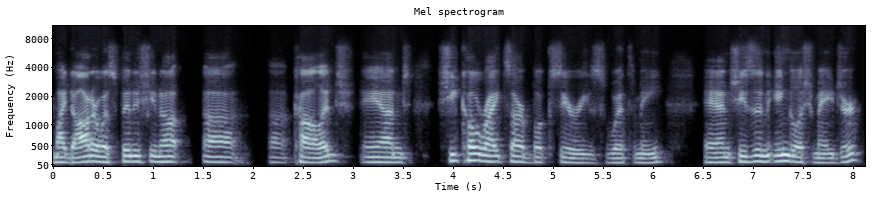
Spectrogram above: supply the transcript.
my daughter was finishing up uh, college and she co writes our book series with me. And she's an English major.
